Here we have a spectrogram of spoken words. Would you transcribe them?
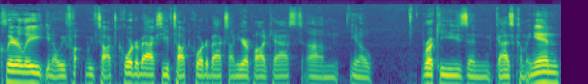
Clearly, you know we've we've talked quarterbacks. You've talked quarterbacks on your podcast. Um, you know, rookies and guys coming in.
